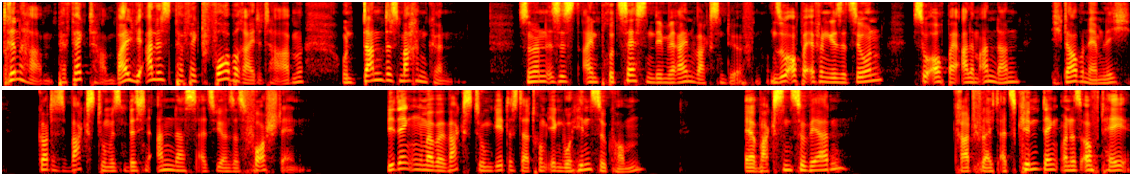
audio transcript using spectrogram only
drin haben, perfekt haben, weil wir alles perfekt vorbereitet haben und dann das machen können. Sondern es ist ein Prozess, in dem wir reinwachsen dürfen. Und so auch bei Evangelisation, so auch bei allem anderen. Ich glaube nämlich, Gottes Wachstum ist ein bisschen anders, als wir uns das vorstellen. Wir denken immer, bei Wachstum geht es darum, irgendwo hinzukommen, erwachsen zu werden, Gerade vielleicht als Kind denkt man das oft, hey,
